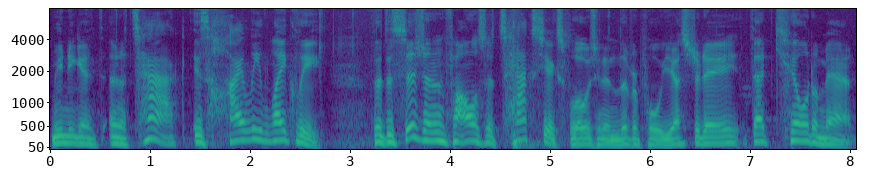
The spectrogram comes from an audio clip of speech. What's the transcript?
meaning an attack is highly likely. The decision follows a taxi explosion in Liverpool yesterday that killed a man.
